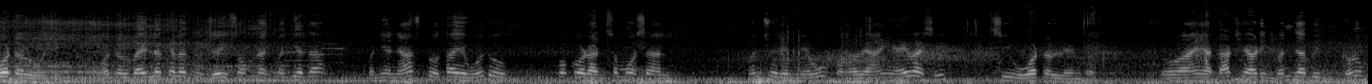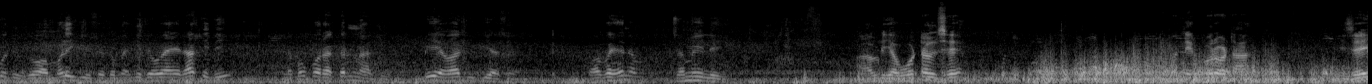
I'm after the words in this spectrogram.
હોટલ હતી. હોટલ ભાઈ લખેલ હતું, જય સોમનાથમાં ગયા હતા. પણ ત્યાં નાસ્તો થાય એવું હતું. પકોડા ને સમોસા ને મંચુરિયન ને એવું. પણ હવે અહીંયા આવ્યા છીએ સી હોટલ લેન્ડર તો અહીંયા કાઠિયાવાડી પંજાબી ઘણું બધું જોવા મળી ગયું છે. તો મેં કીધું હવે અહીં રાખી દઈ અને બપોરા કરી નાખી. બે વાગી ગયા છે. તો હવે હે ને જમી લઈ આવડી આ હોટલ છે. પનીર પરોઠા. જઈ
